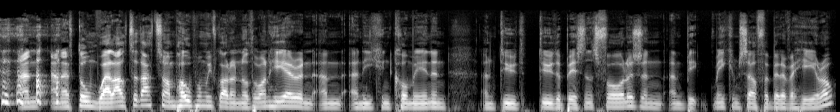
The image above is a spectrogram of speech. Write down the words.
and and I've done well out of that. So I'm hoping we've got another one here, and, and, and he can come in and, and do do the business for us and and be, make himself a bit of a hero.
